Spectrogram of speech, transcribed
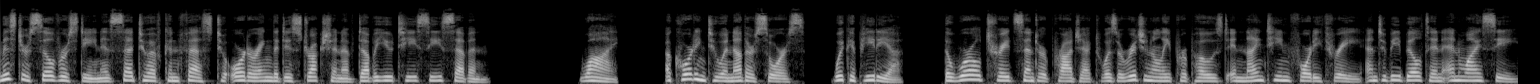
Mr. Silverstein is said to have confessed to ordering the destruction of WTC 7. Why? According to another source, Wikipedia, the World Trade Center project was originally proposed in 1943 and to be built in NYC.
